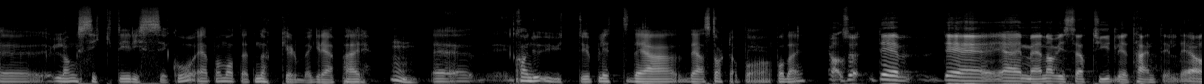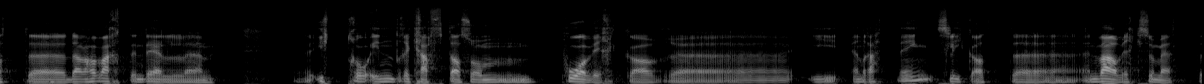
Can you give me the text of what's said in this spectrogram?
eh, langsiktig risiko er på en måte et nøkkelbegrep her. Mm. Eh, kan du utdype litt det, det jeg starta på, på, der? Ja, altså det, det, jeg mener vi ser tydelige tegn til, det er at uh, det har vært en del uh, ytre og indre krefter som påvirker uh, i en retning, slik at enhver virksomhet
